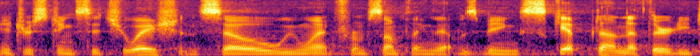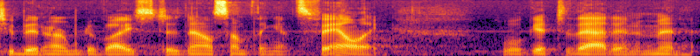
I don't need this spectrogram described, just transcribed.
interesting situation. So we went from something that was being skipped on a 32-bit ARM device to now something that's failing. We'll get to that in a minute.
